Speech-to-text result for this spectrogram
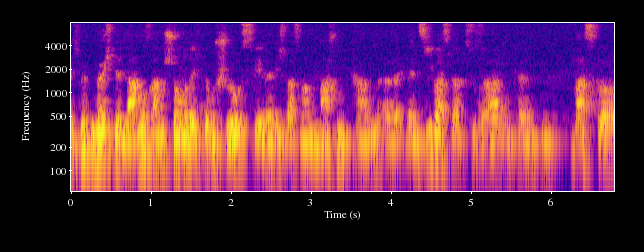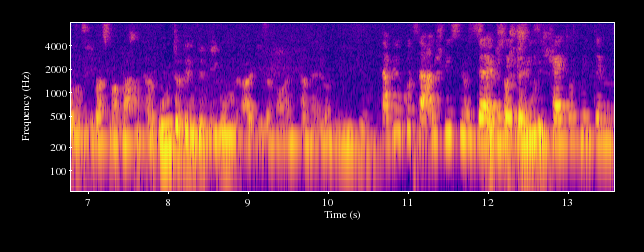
Ich möchte langsam schon Richtung Schluss gehen, nämlich was man machen kann. Äh, wenn Sie was dazu sagen könnten, was glauben Sie, was man machen kann unter den Bedingungen all dieser neuen Kanäle und Medien? Darf ich kurz da anschließen mit der, mit der Geschwindigkeit und mit dem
